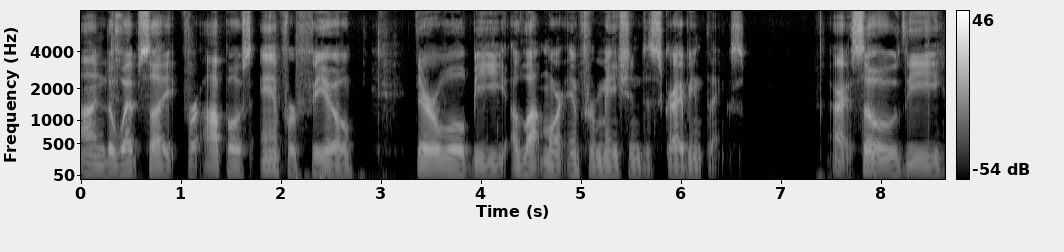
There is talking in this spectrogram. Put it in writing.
on the website for Apos and for FiiO, there will be a lot more information describing things. All right, so the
